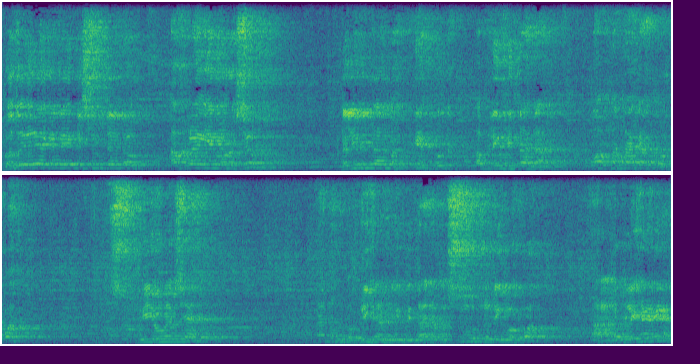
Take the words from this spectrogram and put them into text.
Bato iya kini isudan o apply yung orasyon. Nalimutan mo apply kita na. Wa matakag ko pa. Biyuhan siya. Anong gablihan yung kita na masuod na ning wakwa? Ah, gablihan niya.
